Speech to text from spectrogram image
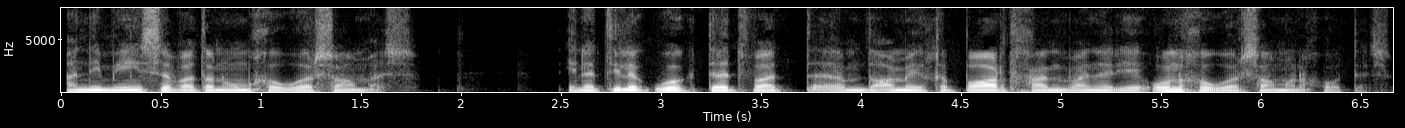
aan die mense wat aan hom gehoorsaam is. En natuurlik ook dit wat um, daarmee gepaard gaan wanneer jy ongehoorsaam aan God is.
